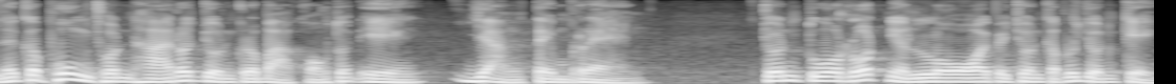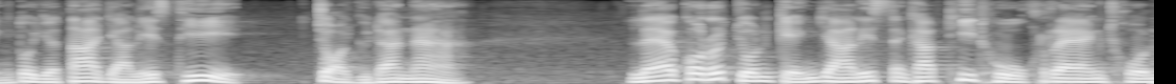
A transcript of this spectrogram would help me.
แล้วก็พุ่งชนท้ายรถยนต์กระบะของตนเองอย่างเต็มแรง จนตัวรถเนี่ยลอยไปชนกับรถยนต์เก๋งโตโยต้ายาริสที่จอดอยู่ด้านหน้า แล้วก็รถยนต์เก๋งยาริสนะครับที่ถูกแรงชน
